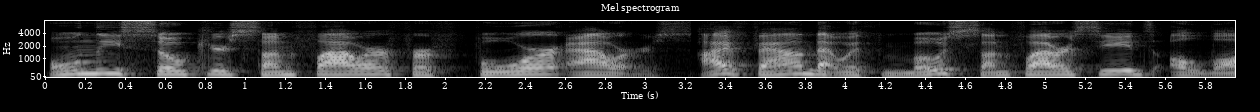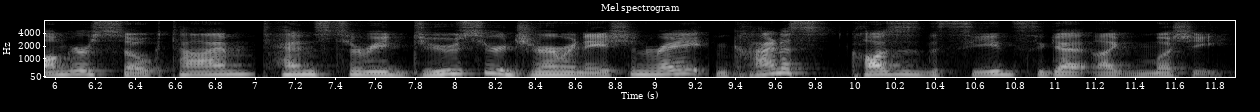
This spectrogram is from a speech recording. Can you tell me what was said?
Only soak your sunflower for four hours. I've found that with most sunflower seeds, a longer soak time tends to reduce your germination rate and kind of causes the seeds to get like mushy.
